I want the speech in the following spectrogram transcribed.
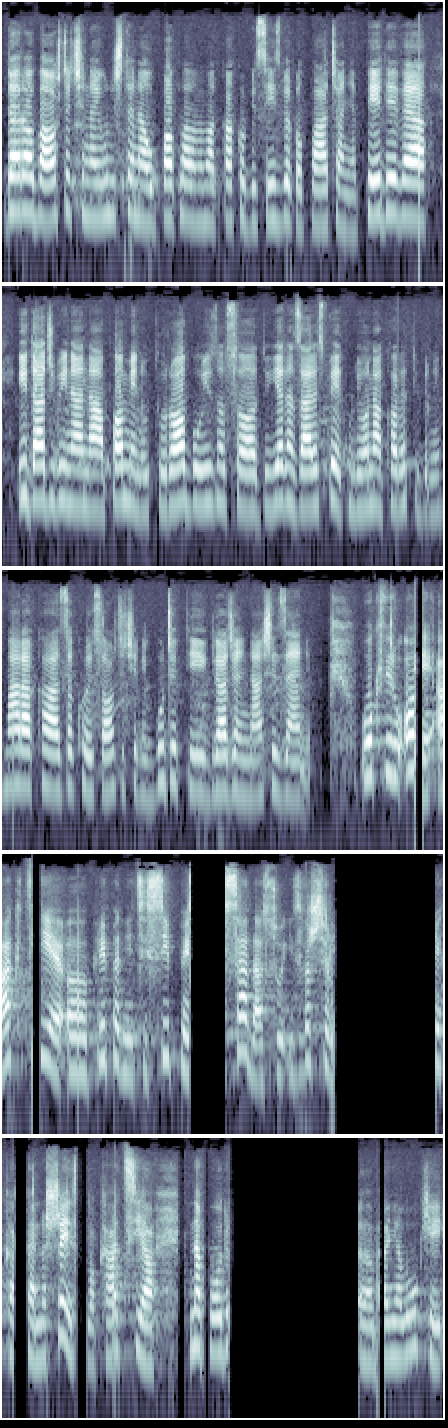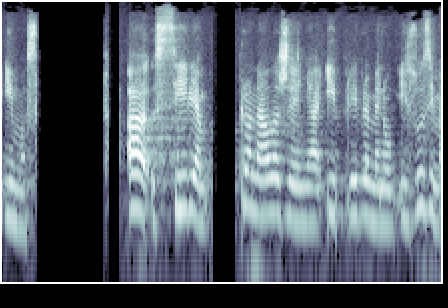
da je roba oštećena i uništena u poplavama kako bi se izbjeglo plaćanja PDV-a i dađbina na pomenutu robu u iznosu od 1,5 miliona konvertibilnih maraka za koje su oštećeni budžeti i građani naše zemlje. U okviru ove akcije e, pripadnici SIPE p-a p-a sada su izvršili objekata na šest lokacija na području e, Banja Luke i Mosada, a s ciljem pronalaženja i privremenog izuzima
